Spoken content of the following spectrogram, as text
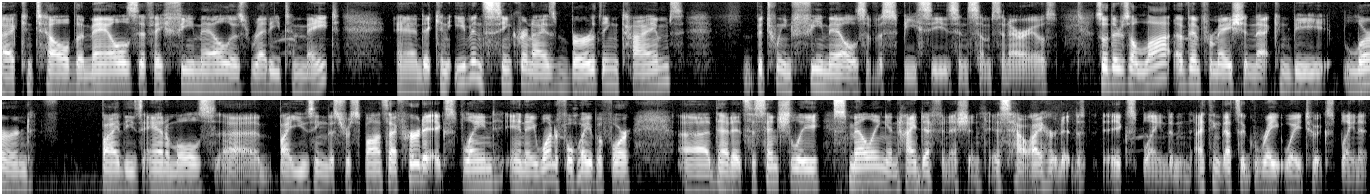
it can tell the males if a female is ready to mate, and it can even synchronize birthing times between females of a species in some scenarios. So there's a lot of information that can be learned by these animals uh, by using this response. I've heard it explained in a wonderful way before uh, that it's essentially smelling in high definition is how I heard it explained and I think that's a great way to explain it.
